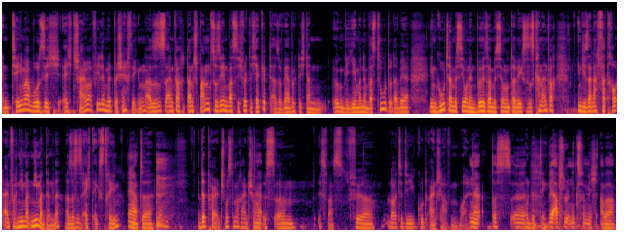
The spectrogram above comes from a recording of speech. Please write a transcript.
ein Thema, wo sich echt scheinbar viele mit beschäftigen. Also es ist einfach dann spannend zu sehen, was sich wirklich ergibt. Also wer wirklich dann irgendwie jemandem was tut oder wer in guter Mission, in böser Mission unterwegs ist. Es kann einfach, in dieser Nacht vertraut einfach niemand niemandem, ne? Also es ist echt extrem. Ja. Und äh, The Purge, musst du mal reinschauen. Ja. Ist, ähm, ist was für Leute, die gut einschlafen wollen. Ja, das äh, wäre absolut nichts für mich, aber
